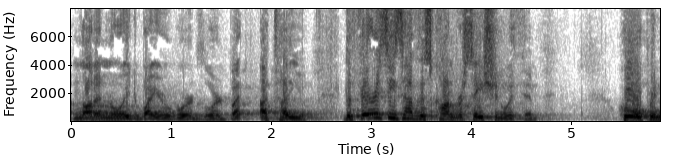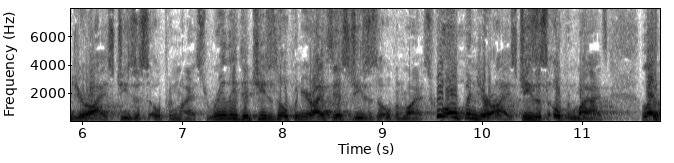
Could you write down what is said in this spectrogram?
I'm not annoyed by your word, Lord, but I'll tell you. The Pharisees have this conversation with him. Who opened your eyes? Jesus opened my eyes. Really? Did Jesus open your eyes? Yes, Jesus opened my eyes. Who opened your eyes? Jesus opened my eyes. Like,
